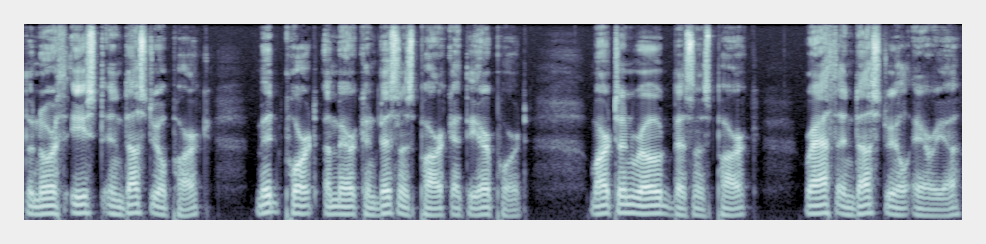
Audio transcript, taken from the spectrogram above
the Northeast Industrial Park, Midport American Business Park at the airport, Martin Road Business Park, Rath Industrial Area,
